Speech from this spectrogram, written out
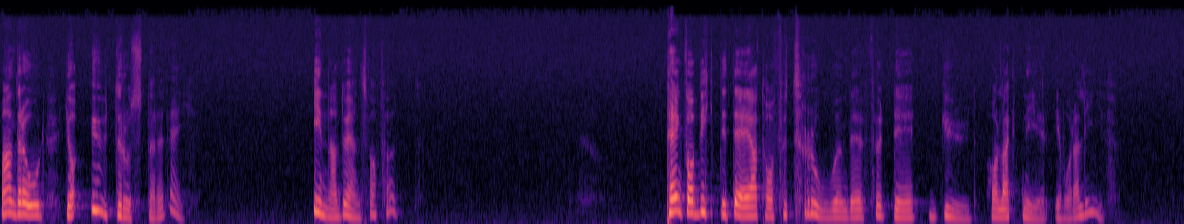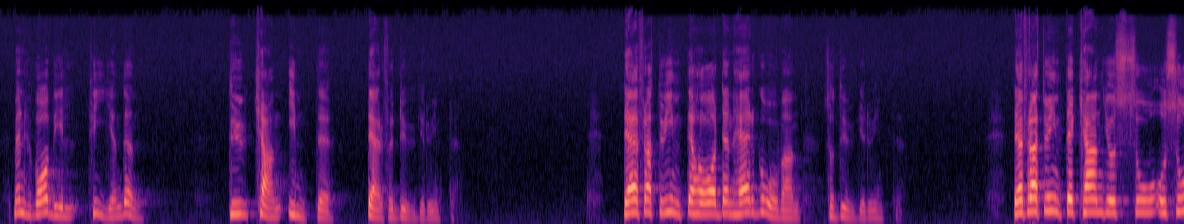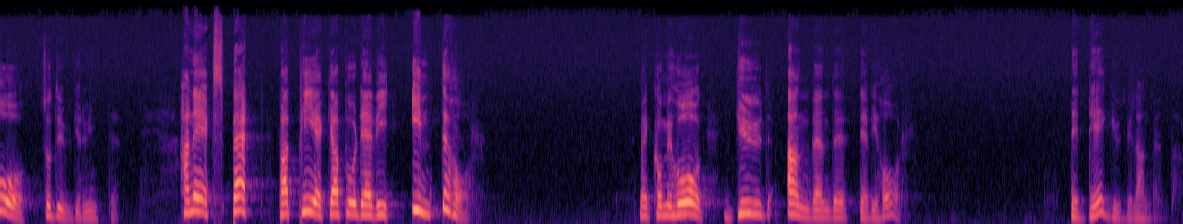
Med andra ord, jag utrustade dig innan du ens var född. Tänk vad viktigt det är att ha förtroende för det Gud har lagt ner i våra liv. Men vad vill fienden? Du kan inte, därför duger du inte. Därför att du inte har den här gåvan så duger du inte. Därför att du inte kan just så och så, så duger du inte. Han är expert på att peka på det vi inte har. Men kom ihåg, Gud använder det vi har. Det är det Gud vill använda.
